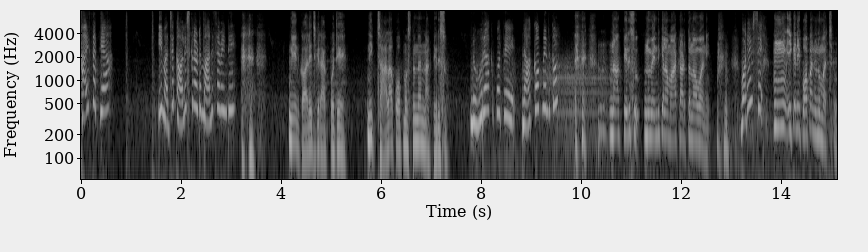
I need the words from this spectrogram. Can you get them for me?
హాయ్ సత్య. ఈ మధ్య కాలేజ్కి రావడం మానేసావేంటి? నేను కాలేజీకి రాకపోతే నీకు చాలా కోపం వస్తుందని నాకు తెలుసు. నువ్వు రాకపోతే నాకు కోపం ఎందుకు? నాకు తెలుసు నువ్వెందుకు ఇలా మాట్లాడుతున్నావు అని? మ్, ఇక నీ కోపాన్ని నువ్వు మర్చిపో.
